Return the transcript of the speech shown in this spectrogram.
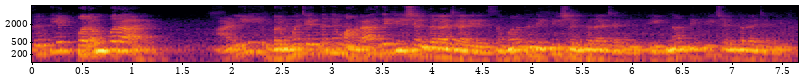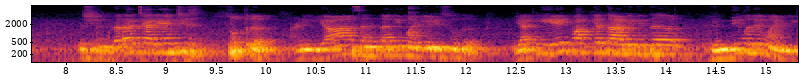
तर ती एक परंपरा आहे. आणि ब्रह्मचैतन्य महाराज देखील शंकराचार्य समर्थ देखील शंकराचार्य एकनाथ देखील शंकराचार्य तर शंकराचार्यांची सूत्र आणि या संतांनी मांडलेली सूत्र यातली एक वाक्यता आम्ही तिथं हिंदीमध्ये मांडली.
